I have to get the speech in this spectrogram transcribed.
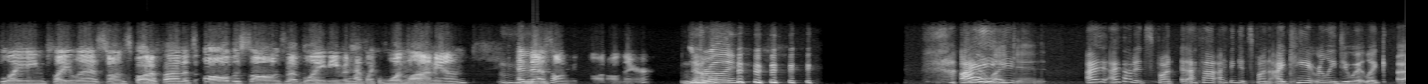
Blaine playlist on Spotify that's all the songs that Blaine even has like one line in, and that song is not on there. no. Really? I, I- like it. I, I thought it's fun. I thought I think it's fun. I can't really do it like uh,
